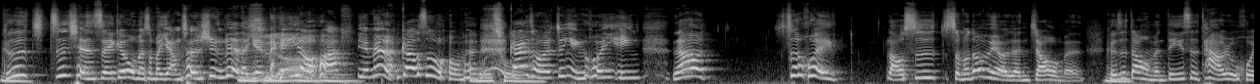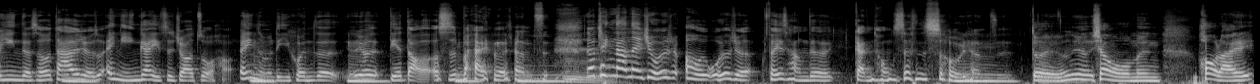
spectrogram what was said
可是之前谁给我们什么养成训练的？也没有啊，嗯、也没有人告诉我们该怎么经营婚姻，然后社会。老师什么都没有人教我们，可是当我们第一次踏入婚姻的时候，嗯、大家就觉得说：“哎、欸，你应该一次就要做好。哎、欸，你怎么离婚这又跌倒了，嗯、失败了这样子？”那、嗯、听到那句，我就觉得哦，我就觉得非常的感同身受这样子。嗯、对，因为像我们后来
